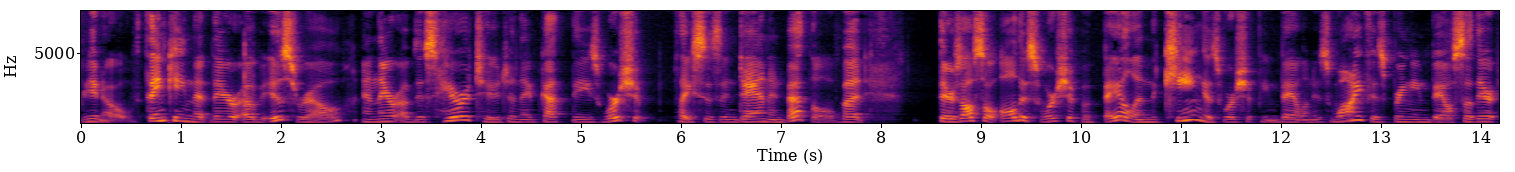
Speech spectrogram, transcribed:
you know thinking that they're of Israel and they're of this heritage and they've got these worship places in Dan and Bethel, but there's also all this worship of Baal, and the king is worshiping Baal, and his wife is bringing Baal. So there,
